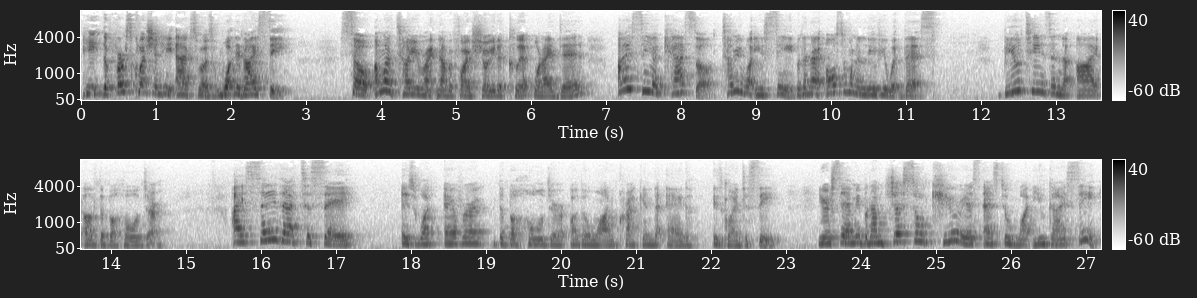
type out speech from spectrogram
he, the first question he asked was, what did I see? So I'm gonna tell you right now before I show you the clip what I did. I see a castle. Tell me what you see. But then I also wanna leave you with this. Beauty is in the eye of the beholder. I say that to say is whatever the beholder or the one cracking the egg is going to see. You understand me? But I'm just so curious as to what you guys see.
